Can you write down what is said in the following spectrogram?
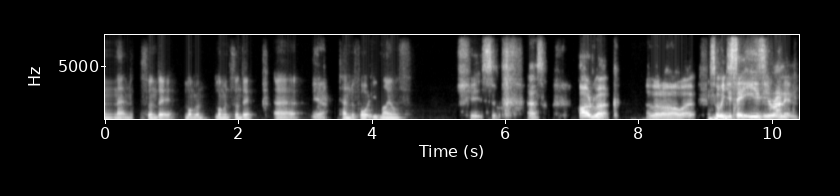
And then Sunday long run, long run Sunday. Uh, Yeah. ten to forty miles. Jeez, that's hard work. A lot of hard work. So when you say easy running,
